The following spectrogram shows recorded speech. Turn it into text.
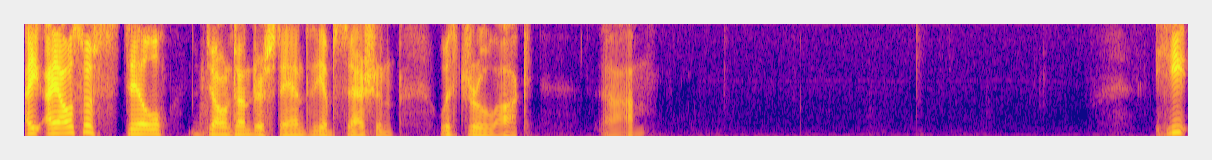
I I also still don't understand the obsession with Drew Lock. Um, he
